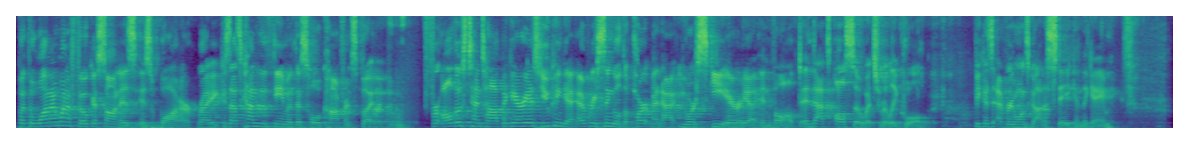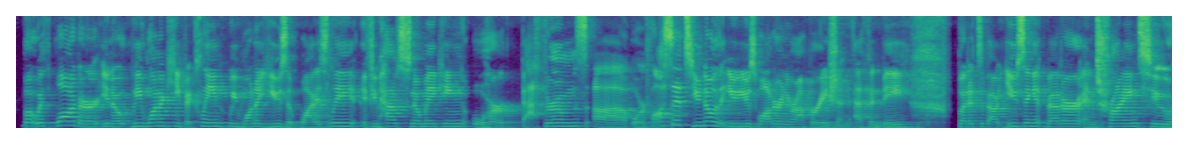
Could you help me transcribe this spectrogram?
But the one I want to focus on is, is water, right? Because that's kind of the theme of this whole conference. But for all those 10 topic areas, you can get every single department at your ski area involved. And that's also what's really cool because everyone's got a stake in the game. But with water, you know, we want to keep it clean. We want to use it wisely. If you have snowmaking or bathrooms uh, or faucets, you know that you use water in your operation, F and B. But it's about using it better and trying to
